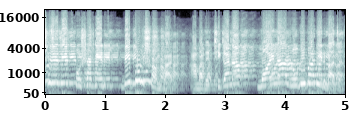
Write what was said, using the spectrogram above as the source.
ছেলেদের পোশাকের বিপুল সম্ভার। আমাদের ঠিকানা ময়না রবিবারের বাজার।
